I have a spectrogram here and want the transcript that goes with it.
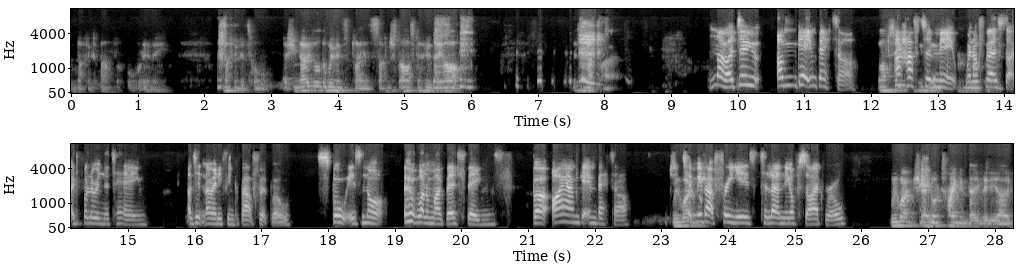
nothing about football really. Nothing at all. But she knows all the women's players, so I can just ask her who they are. right? No, I do. I'm getting better. I have to admit, when I first started following the team, I didn't know anything about football. Sport is not one of my best things, but I am getting better. It took me about three years to learn the offside rule. We won't share your training day video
